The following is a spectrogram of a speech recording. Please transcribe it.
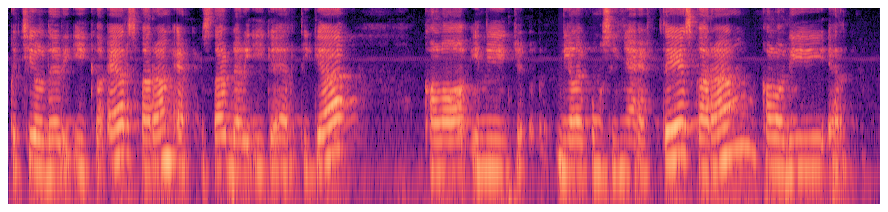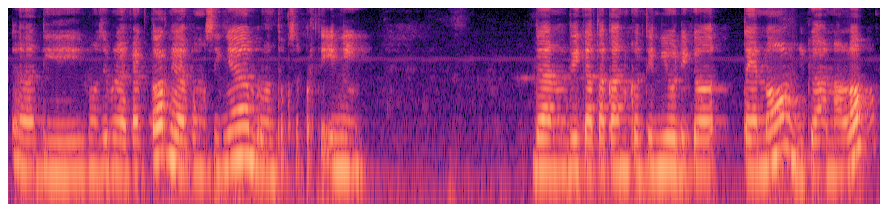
kecil dari I ke R, sekarang F besar dari I ke R3 kalau ini nilai fungsinya ft sekarang kalau di R, eh, di fungsi bernilai vektor nilai fungsinya berbentuk seperti ini. Dan dikatakan kontinu di ke t0 juga analog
